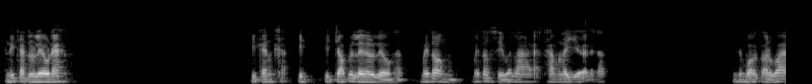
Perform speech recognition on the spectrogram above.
อันนี้จัดเร็วๆนะปิดกันค่ะปิดปิดจ็อบไปเลยเร็วๆครับ ไม่ต้องไม่ต้องเสียเวลาทำอะไรเยอะนะครับจะบอกก่อนว่า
